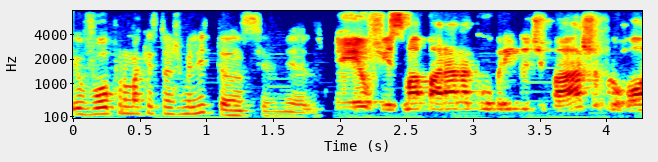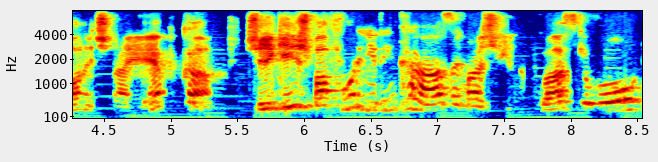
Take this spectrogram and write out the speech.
eu vou por uma questão de militância mesmo. Eu fiz uma parada cobrindo de baixo pro Hornet na época, cheguei esbaforido em casa, imagina. Quase que eu vou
